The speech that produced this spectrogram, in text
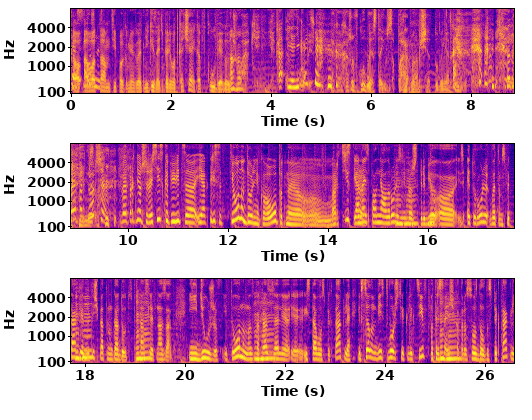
А, а- а вот там, типа, мне говорят, Никита, а теперь вот качай, как в клубе. Я говорю, чувак, я, не- А, качаю. Я когда хожу в клубы, я стою за паром и вообще оттуда не отхожу. Но твоя партнерша, твоя партнерша, российская певица и актриса Теона Дольникова, опытная э, артистка. И она исполняла роль, извини, пожалуйста, перебью, э, эту роль в этом спектакле в Мгм. 2005 году, то есть 15 Мгм. лет назад. И Дюжев, и Теона мы как Мгм. раз взяли э, из того спектакля. И в целом весь творческий коллектив потрясающий, Мгм. который создал этот спектакль,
